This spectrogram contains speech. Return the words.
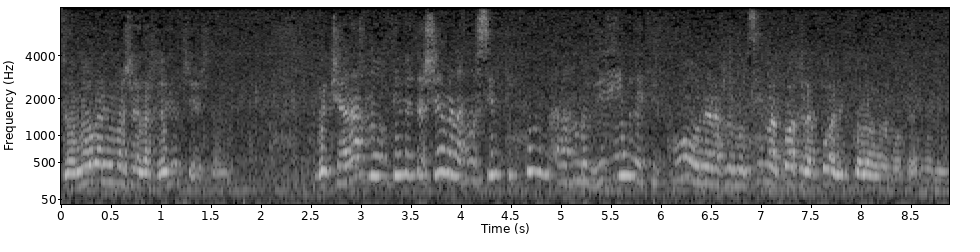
זה אומר לנו משהו על האחריות שיש לנו. וכשאנחנו עובדים את השם, אנחנו עושים תיקון, אנחנו מביאים לתיקון, אנחנו מוצאים מהכוח אל הפועל את כל העולמות העליונים.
